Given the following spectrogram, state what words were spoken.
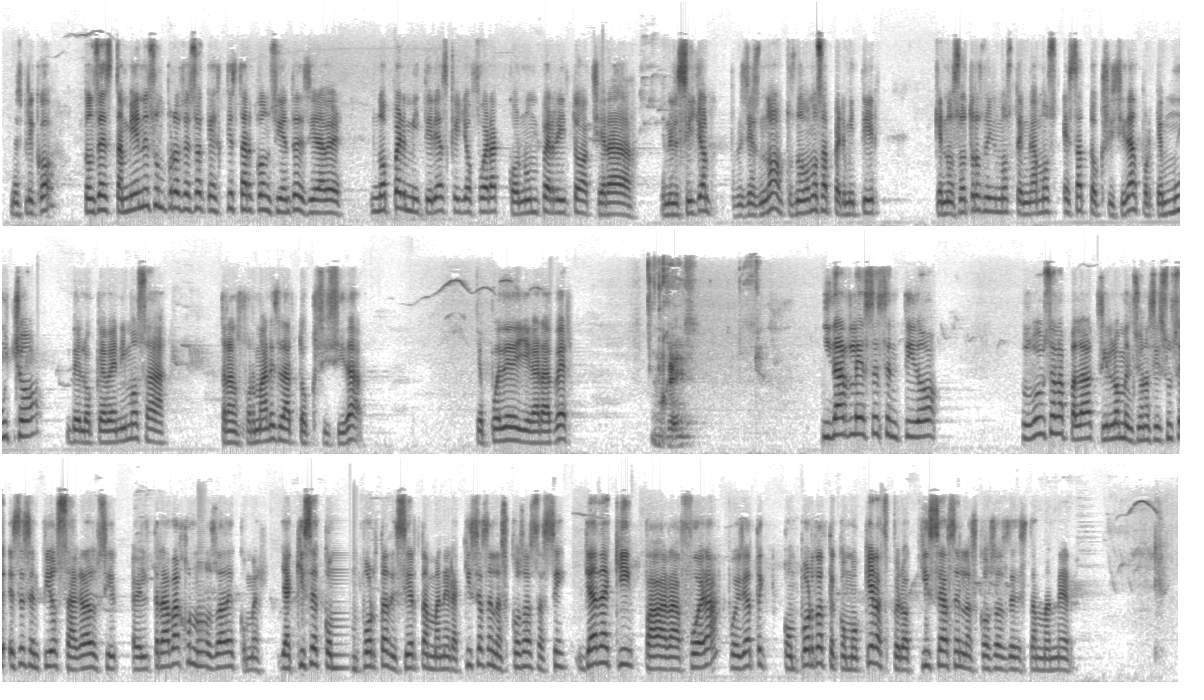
¿Me explicó? Entonces, también es un proceso que hay que estar consciente de decir, a ver, no permitirías que yo fuera con un perrito a en el sillón. Pues dices, no, pues no vamos a permitir que nosotros mismos tengamos esa toxicidad, porque mucho de lo que venimos a transformar es la toxicidad que puede llegar a ver. Ok. Y darle ese sentido, pues voy a usar la palabra, si lo mencionas, ese sentido sagrado, es decir, el trabajo nos da de comer y aquí se comporta de cierta manera, aquí se hacen las cosas así. Ya de aquí para afuera, pues ya te compórtate como quieras, pero aquí se hacen las cosas de esta manera.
